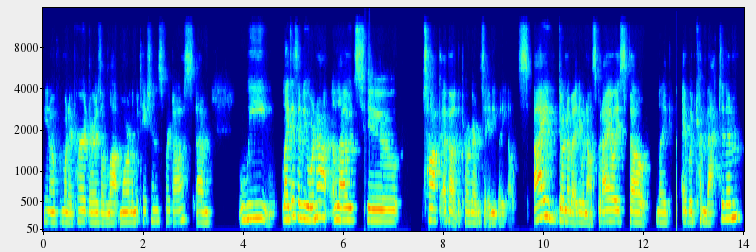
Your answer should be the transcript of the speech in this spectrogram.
you know, from what I've heard, there is a lot more limitations for DOS. Um, we, like I said, we were not allowed to talk about the program to anybody else. I don't know about anyone else, but I always felt like I would come back to them.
